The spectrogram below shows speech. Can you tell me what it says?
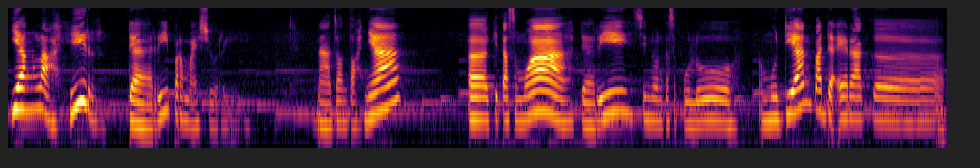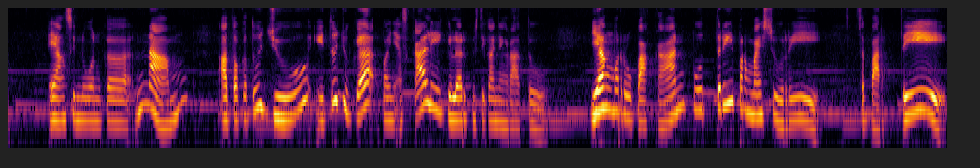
yang lahir dari permaisuri. Nah, contohnya uh, kita semua dari Sinuun ke-10. Kemudian pada era ke yang Sinuun ke-6 atau ke-7 itu juga banyak sekali gelar Gusti Kanjeng Ratu yang merupakan putri permaisuri seperti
